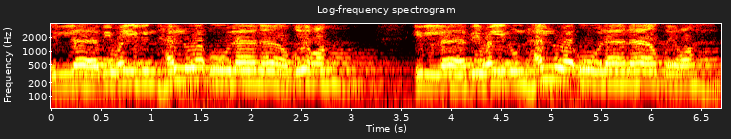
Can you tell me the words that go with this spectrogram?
إلا بويل هل وأولى ناظرة إلا بويل هل وأولى ناظرة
